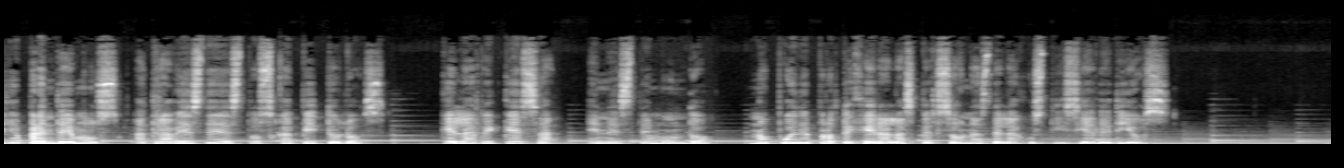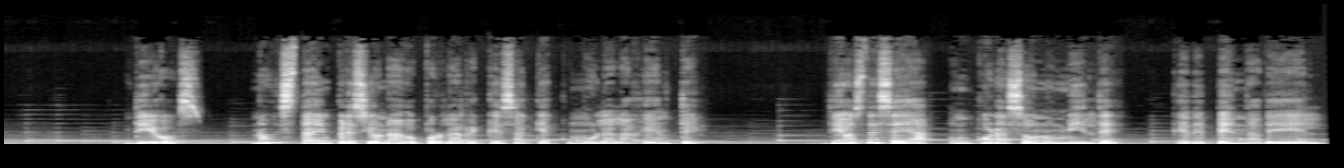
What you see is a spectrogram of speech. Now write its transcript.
Hoy aprendemos a través de estos capítulos que la riqueza en este mundo no puede proteger a las personas de la justicia de Dios. Dios no está impresionado por la riqueza que acumula la gente. Dios desea un corazón humilde que dependa de Él.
